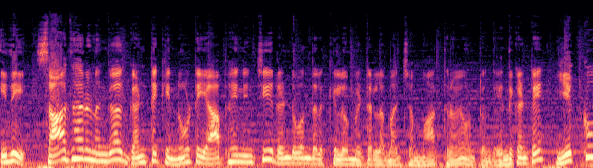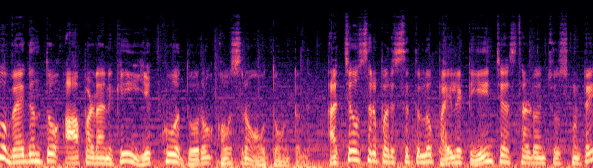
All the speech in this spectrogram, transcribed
ఇది సాధారణంగా గంటకి నూట యాభై నుంచి రెండు వందల కిలోమీటర్ల మధ్య మాత్రమే ఉంటుంది. ఎందుకంటే ఎక్కువ వేగంతో ఆపడానికి ఎక్కువ దూరం అవసరం అవుతూ ఉంటుంది. అత్యవసర పరిస్థితుల్లో పైలట్ ఏం చేస్తాడు అని చూసుకుంటే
